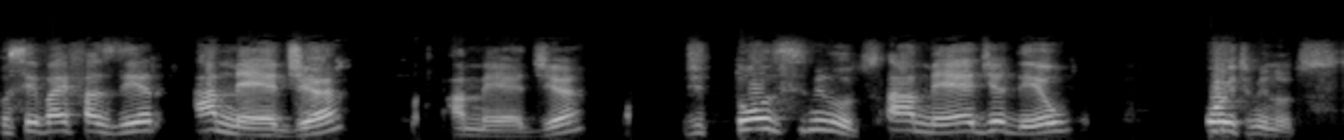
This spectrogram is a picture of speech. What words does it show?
você vai fazer a média, a média de todos esses minutos. A média deu oito minutos.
